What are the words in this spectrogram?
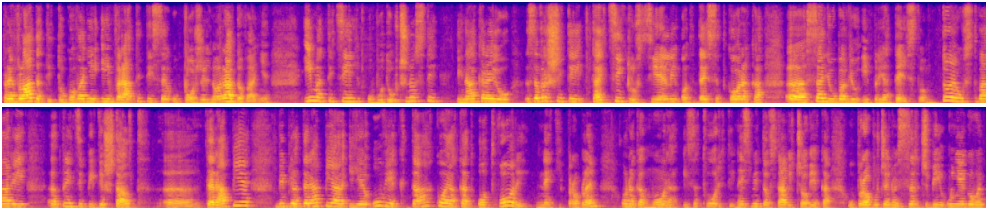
prevladati tugovanje i vratiti se u poželjno radovanje. Imati cilj u budućnosti i na kraju završiti taj ciklus cijeli od deset koraka e, sa ljubavlju i prijateljstvom. To je u stvari e, princip i gestalt e, terapije. Biblioterapija je uvijek ta koja kad otvori neki problem, ona ga mora i zatvoriti. Ne smijete ostaviti čovjeka u probuđenoj srđbi, u njegovoj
